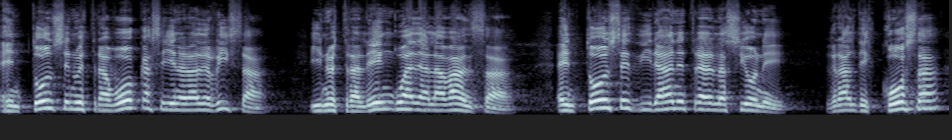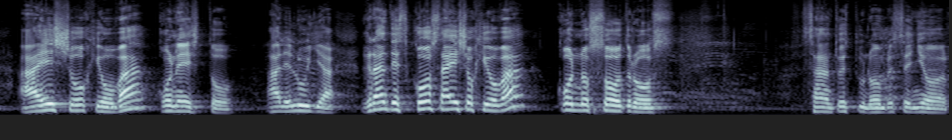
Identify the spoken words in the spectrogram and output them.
Entonces nuestra boca se llenará de risa y nuestra lengua de alabanza. Entonces dirán entre las naciones, grandes cosas ha hecho Jehová con esto. Aleluya. Grandes cosas ha hecho Jehová con nosotros. Santo es tu nombre, Señor.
